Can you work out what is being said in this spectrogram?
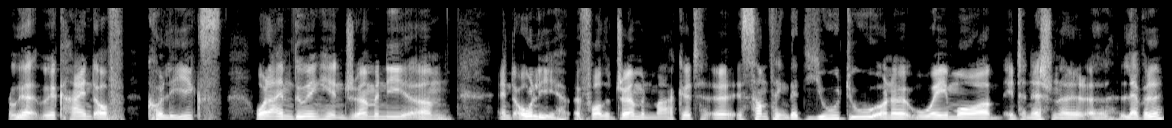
we're we're kind of colleagues. What I'm doing here in Germany, um, and only for the German market, uh, is something that you do on a way more international uh, level,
